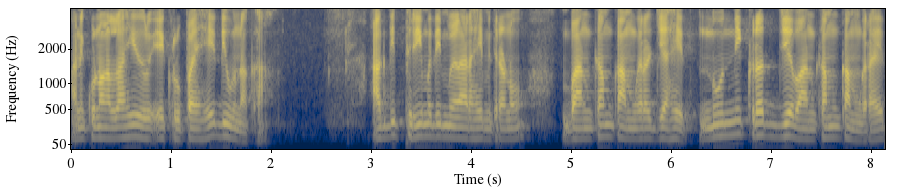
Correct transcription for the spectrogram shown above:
आणि कुणालाही एक रुपया हे देऊ नका. अगदी फ्रीमध्ये मिळणार आहे मित्रांनो. बांधकाम कामगार जे आहेत नोंदणीकृत जे बांधकाम कामगार आहेत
